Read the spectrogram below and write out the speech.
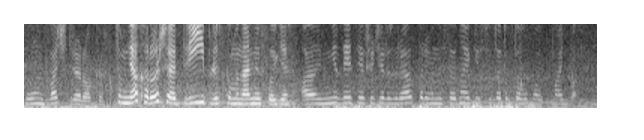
по-моєму, 24 роки. Вот У меня хорошая 3 плюс коммунальные услуги. А мені здається, якщо через риелторів, вони все одно якийсь відсоток того ма- мають ба- мати.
